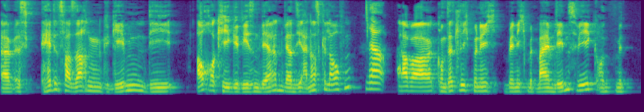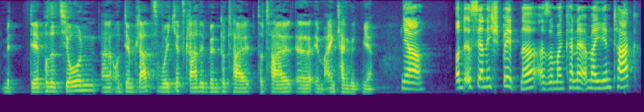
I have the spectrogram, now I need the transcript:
Ähm, es hätte zwar Sachen gegeben, die auch okay gewesen wären, wären sie anders gelaufen. Ja. Aber grundsätzlich bin ich, bin ich mit meinem Lebensweg und mit, mit der Position äh, und dem Platz, wo ich jetzt gerade bin, total, total äh, im Einklang mit mir. Ja. Und ist ja nicht spät, ne? Also man kann ja immer jeden Tag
